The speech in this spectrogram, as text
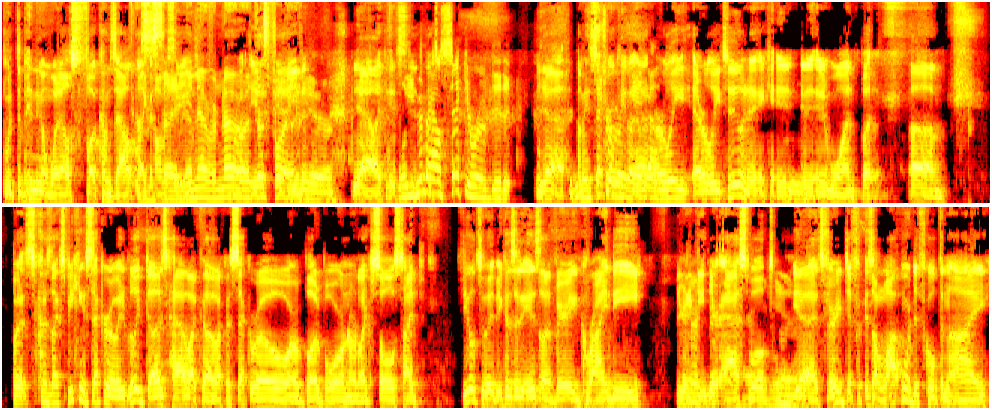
with depending on what else fuck comes out, like Like obviously we you have- never know Right, at yeah, this point. you know. Yeah. yeah, like it's Well, you it's- remember how Sekiro did it? yeah, I mean Sekiro came out early, early too, and it, it, Mm-hmm. it, it won. But um, but because like speaking of Sekiro, it really does have like a like a Sekiro or a Bloodborne or like Souls type feel to it because it is a very grindy. You're gonna Very get your ass whooped. yeah. Yeah. it's very difficult. It's a lot more difficult than I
